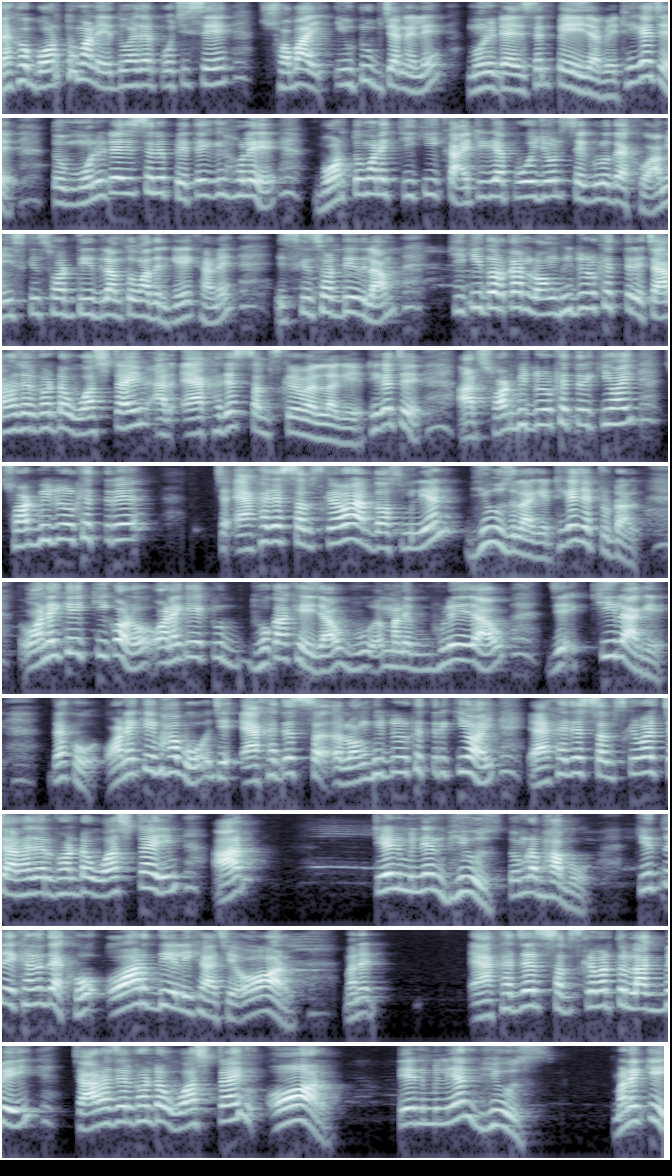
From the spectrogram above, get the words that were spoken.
দেখো বর্তমানে দু হাজার পঁচিশে সবাই ইউটিউব চ্যানেলে মনিটাইজেশন পেয়ে যাবে, ঠিক আছে? তো মনিটাইজেশনে পেতে হলে বর্তমানে কি কি ক্রাইটেরিয়া প্রয়োজন সেগুলো দেখো। আমি স্ক্রিনশট দিয়ে দিলাম তোমাদেরকে এখানে। স্ক্রিনশট দিয়ে দিলাম কি কি দরকার লং ভিডিওর ক্ষেত্রে চার হাজার ঘণ্টা ওয়াচ টাইম আর এক হাজার সাবস্ক্রাইবার লাগে, ঠিক আছে? আর শর্ট ভিডিওর ক্ষেত্রে কি হয়? শর্ট ভিডিওর ক্ষেত্রে এক হাজার সাবস্ক্রাইবার আর দশ মিলিয়ন ভিউজ লাগে, ঠিক আছে টোটাল অনেকেই কি করো অনেকে একটু ধোকা খেয়ে যাও মানে ভুলে যাও যে কি লাগে। দেখো, অনেকেই ভাবো যে এক হাজার লং ভিডিওর ক্ষেত্রে কি হয়, এক হাজার সাবস্ক্রাইবার চার হাজার ঘণ্টা ওয়াচ টাইম আর টেন মিলিয়ন ভিউজ তোমরা ভাবো। কিন্তু এখানে দেখো অর দিয়ে লেখা আছে অর মানে এক হাজার সাবস্ক্রাইবার তো লাগবেই, চার হাজার ঘণ্টা watch time or ten million views মানে কি?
